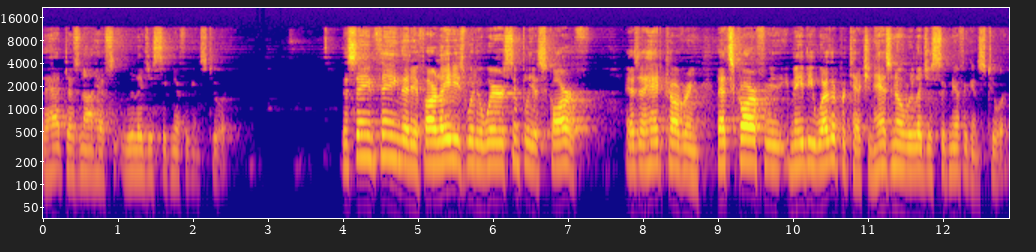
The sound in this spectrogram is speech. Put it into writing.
The hat does not have religious significance to it. The same thing that if Our Ladies would wear simply a scarf as a head covering, that scarf may be weather protection, has no religious significance to it.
